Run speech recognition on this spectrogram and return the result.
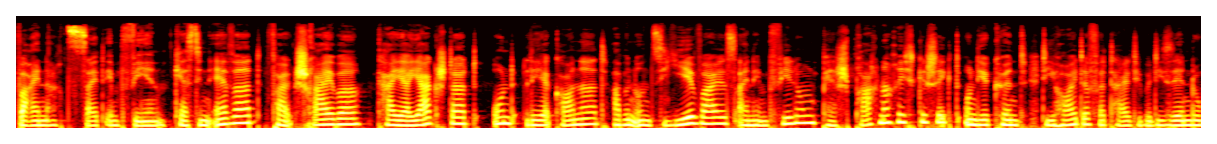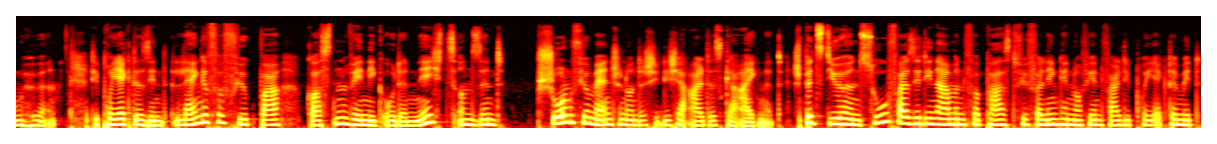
Weihnachtszeit empfehlen. Kerstin Evert, Falk Schreiber, Kaya Jagstadt und Lea Konrad haben uns jeweils eine Empfehlung per Sprachnachricht geschickt und ihr könnt die heute verteilt über die Sendung hören. Die Projekte sind länger verfügbar, kosten wenig oder nichts und sind schon für Menschen unterschiedlicher Alters geeignet. Spitzt die Ohren zu, falls ihr die Namen verpasst. Wir verlinken auf jeden Fall die Projekte mit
